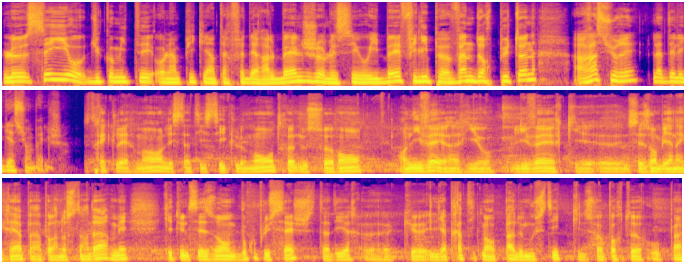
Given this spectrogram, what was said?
le CIO du comité olympique et interfédéral belge, le COIB, Philippe van der Putten, a rassuré la délégation belge. Très clairement, les statistiques le montrent, nous serons en hiver à Rio. L'hiver qui est une saison bien agréable par rapport à nos standards, mais qui est une saison beaucoup plus sèche, c'est-à-dire euh, qu'il n'y a pratiquement pas de moustiques, qu'ils soient porteurs ou pas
